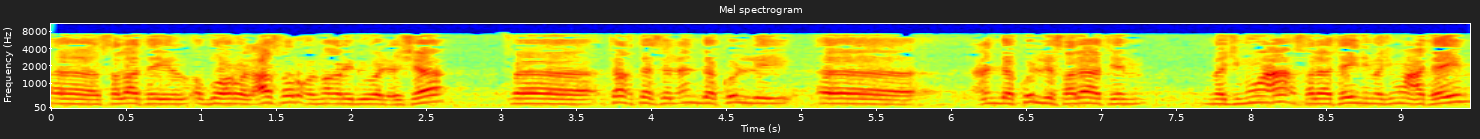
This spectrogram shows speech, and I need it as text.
آه، صلاتي الظهر والعصر والمغرب والعشاء فتغتسل عند كل آه، عند كل صلاة مجموعة صلاتين مجموعتين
